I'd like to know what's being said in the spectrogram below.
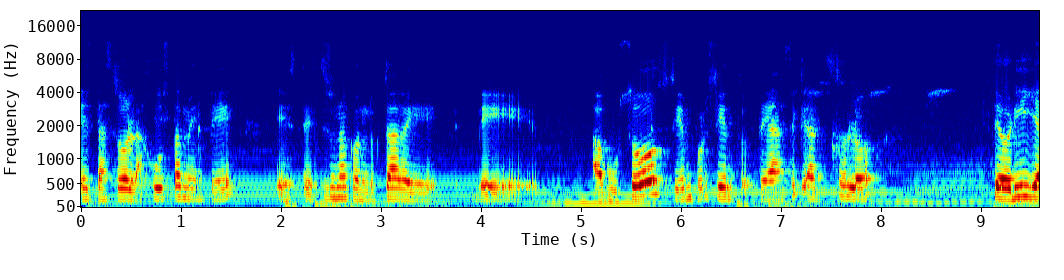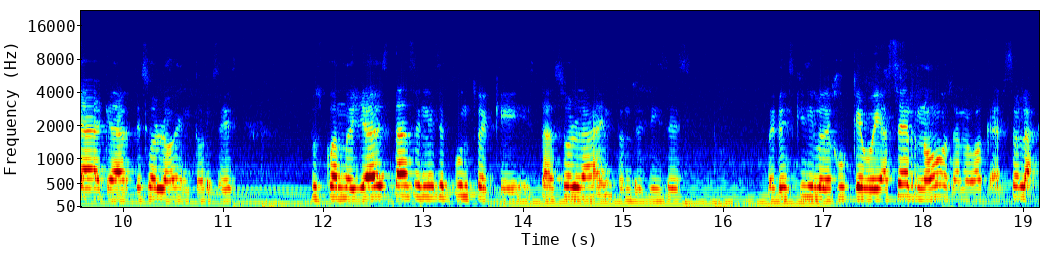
estás sola. Justamente, este, esta es una conducta de, de abuso 100%, te hace quedarte solo, te orilla a quedarte solo, entonces, pues cuando ya estás en ese punto de que estás sola, entonces dices, pero es que si lo dejo, ¿qué voy a hacer, no? O sea, me voy a quedar sola.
